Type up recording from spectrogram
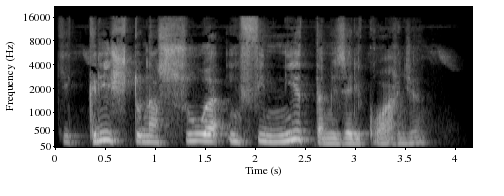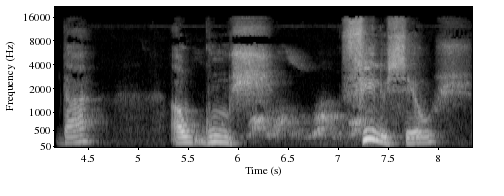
que Cristo, na sua infinita misericórdia, dá a alguns filhos seus,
